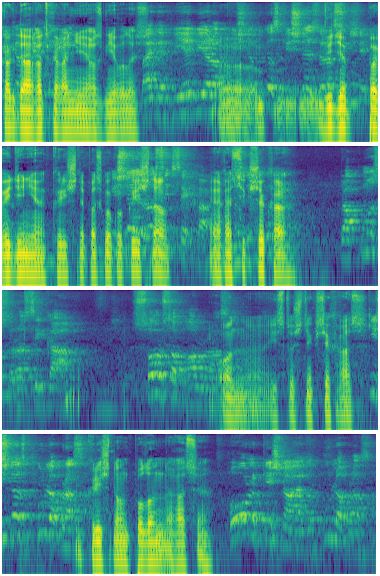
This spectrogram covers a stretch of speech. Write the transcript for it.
когда Радхарани разгневалась, э, видя поведение Кришны, поскольку Кришна э, Расик Шекар, topmost Rasika, source of all rasa. он э, источник всех рас. Кришна, он полон расы. Whole Krishna is a full of rasa.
